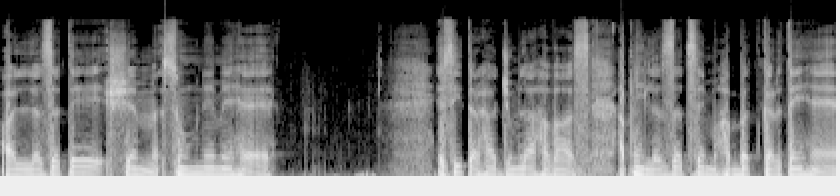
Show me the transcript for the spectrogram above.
اور لذت شم سونگنے میں ہے۔ اسی طرح جملہ حواس اپنی لذت سے محبت کرتے ہیں۔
